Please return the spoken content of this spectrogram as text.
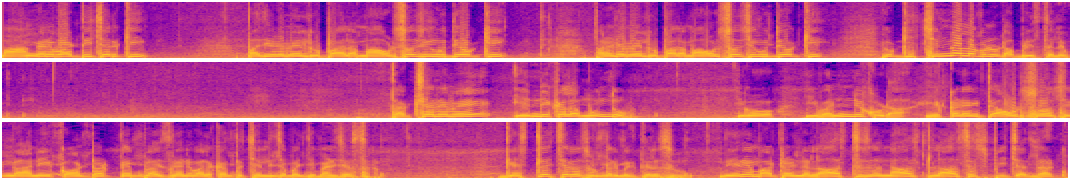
మా అంగన్వాడీ టీచర్కి పదిహేడు వేల రూపాయల మా అవుట్సోర్సింగ్ ఉద్యోగికి పన్నెండు వేల రూపాయల మా అవుట్సోర్సింగ్ ఉద్యోగికి. ఇక ఈ చిన్నలకు నువ్వు డబ్బులు ఇస్తలేవు. తక్షణమే ఎన్నికల ముందు ఇగో ఇవన్నీ కూడా ఎక్కడైతే అవుట్ సోర్సింగ్ కానీ కాంట్రాక్ట్ ఎంప్లాయీస్ కానీ వాళ్ళకంతా చెల్లించమని డిమాండ్ చేస్తారు. గెస్ట్ లెక్చరర్స్ ఉంటారు మీకు తెలుసు. నేనే మాట్లాడిన లాస్ట్ లాస్ట్ లాస్ట్ స్పీచ్ అది నాకు.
